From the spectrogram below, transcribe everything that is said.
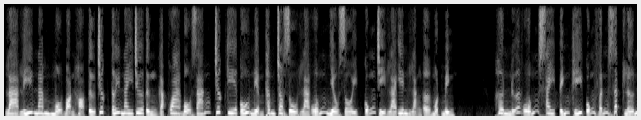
Là Lý Nam mộ bọn họ từ trước tới nay chưa từng gặp qua bộ dáng trước kia cố niệm thâm cho dù là uống nhiều rồi cũng chỉ là yên lặng ở một mình. Hơn nữa uống say tính khí cũng vẫn rất lớn.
